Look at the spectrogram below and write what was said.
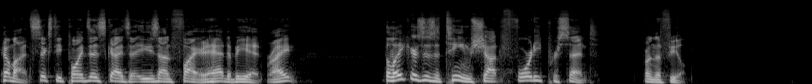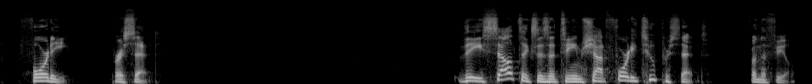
Come on, 60 points. This guy's he's on fire. It had to be it, right? The Lakers as a team shot 40% from the field. 40%. The Celtics as a team shot 42% from the field.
